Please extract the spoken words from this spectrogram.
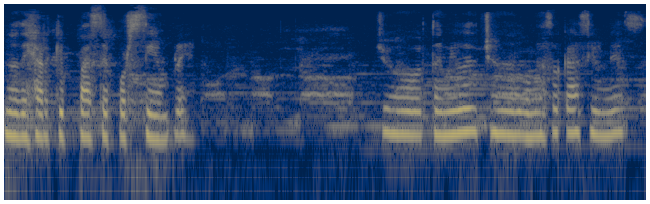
no dejar que pase por siempre. Yo también lo he dicho en algunas ocasiones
